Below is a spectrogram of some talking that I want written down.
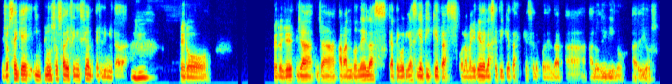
Yo sé que incluso esa definición es limitada, pero pero yo ya, ya abandoné las categorías y etiquetas, o la mayoría de las etiquetas que se le pueden dar a, a lo divino, a Dios.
